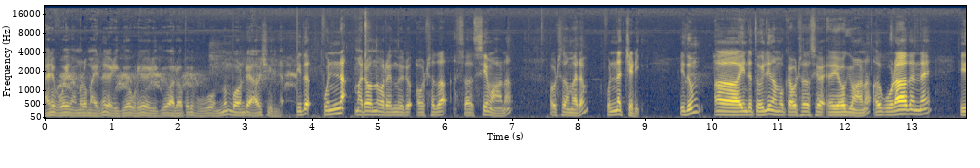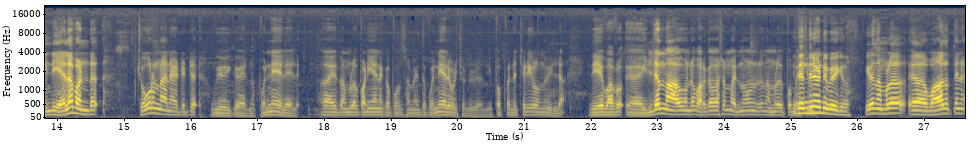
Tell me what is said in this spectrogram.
അതിന് പോയി നമ്മൾ മരുന്ന് കഴിക്കുകയോ ഗുളിക കഴിക്കുകയോ അലോപ്പതി പോവുകയോ ഒന്നും പോകേണ്ട ആവശ്യമില്ല. ഇത് പുന്ന മരം എന്ന് പറയുന്ന ഒരു ഔഷധ സസ്യമാണ്. ഔഷധ മരം പുന്നച്ചെടി. ഇതും അതിന്റെ തൊലി നമുക്ക് ഔഷധ യോഗ്യമാണ്. അതുകൂടാതെ തന്നെ ഇതിന്റെ ഇല പണ്ട് ചോറുണ്ണാനായിട്ടിട്ട് ഉപയോഗിക്കുമായിരുന്നു പൊന്നയിലയിൽ. അതായത് നമ്മൾ പണിയാനൊക്കെ പോകുന്ന സമയത്ത് പൊന്നയില പിടിച്ചുകൊണ്ട് വരുമായിരുന്നു ഇപ്പോൾ പൊന്നച്ചെടികളൊന്നും ഇല്ല. ഇത് വർഗദോഷം വർഗദോഷം വരുന്നതുകൊണ്ട് നമ്മൾ ഇപ്പം എന്തിനു വേണ്ടി ഉപയോഗിക്കുന്നു? ഇത് നമ്മൾ വാദത്തിന്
